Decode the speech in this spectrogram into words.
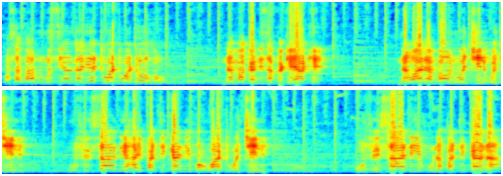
kwa sababu msiangalie tu watu wadogo na makanisa peke yake na wale ambao ni wa chini kwa chini. Ufisadi haipatikani kwa watu wa chini, ufisadi unapatikana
